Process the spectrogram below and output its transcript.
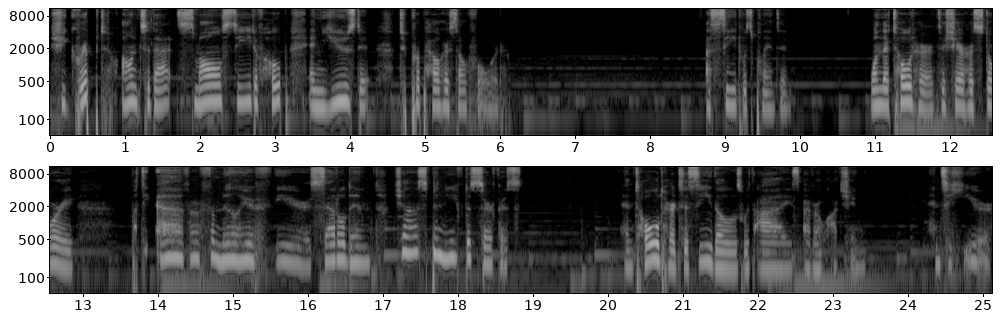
She gripped onto that small seed of hope and used it to propel herself forward. A seed was planted, one that told her to share her story, but the ever familiar fear settled in just beneath the surface and told her to see those with eyes ever watching and to hear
